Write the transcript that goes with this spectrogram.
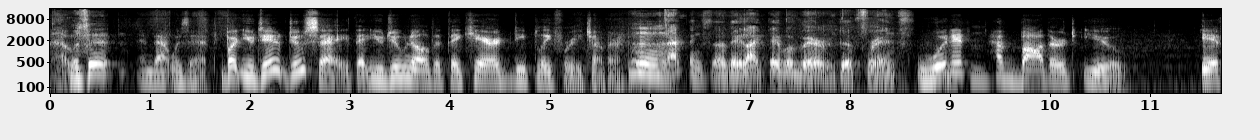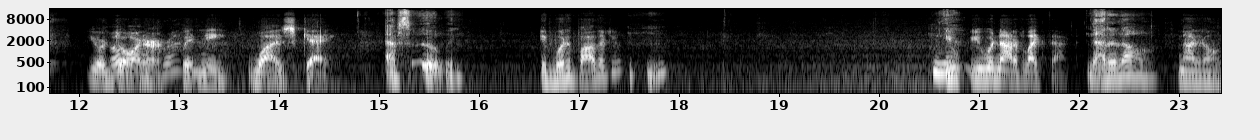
That was it. And that was it. But you do, do say that you do know that they cared deeply for each other. Mm, I think so. They like they were very good friends. Would it have bothered you if your daughter, Oprah. Whitney, was gay? Absolutely. It would have bothered you? You, you would not have liked that? Not at all. Not at all.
